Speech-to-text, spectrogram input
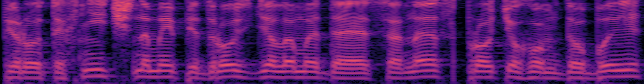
Піротехнічними підрозділами ДСНС протягом доби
